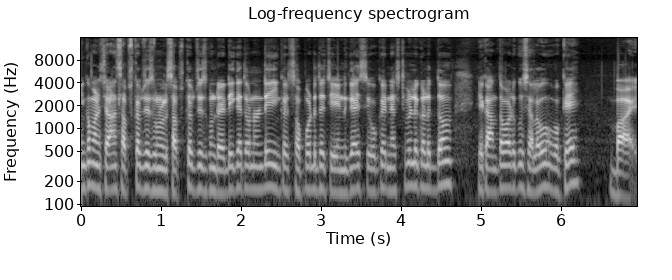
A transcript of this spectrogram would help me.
ఇంకా మన ఛానల్ సబ్స్క్రైబ్ చేసుకున్న సబ్స్క్రైబ్ చేసుకుంటే రెడీగా అయితే ఉండండి. ఇంకా సపోర్ట్ అయితే చేయండి గైస్ ఓకే నెక్స్ట్ వీడియో కలుద్దాం. ఇక అంతవరకు సెలవు. ఓకే బాయ్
